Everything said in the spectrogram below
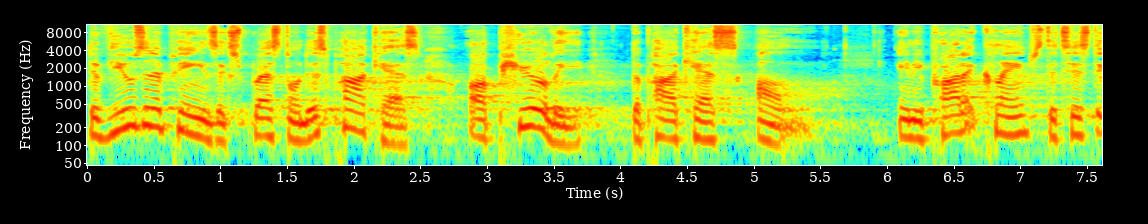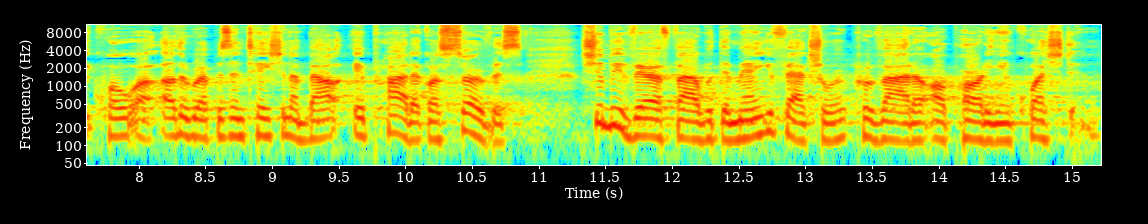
The views and opinions expressed on this podcast are purely the podcast's own. Any product claim, statistic quote, or other representation about a product or service should be verified with the manufacturer, provider, or party in question.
